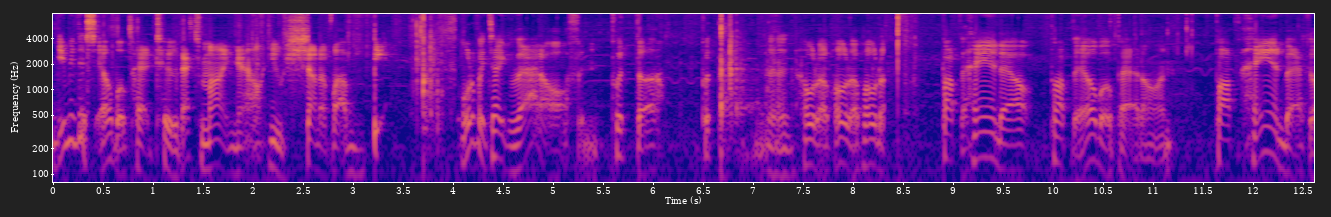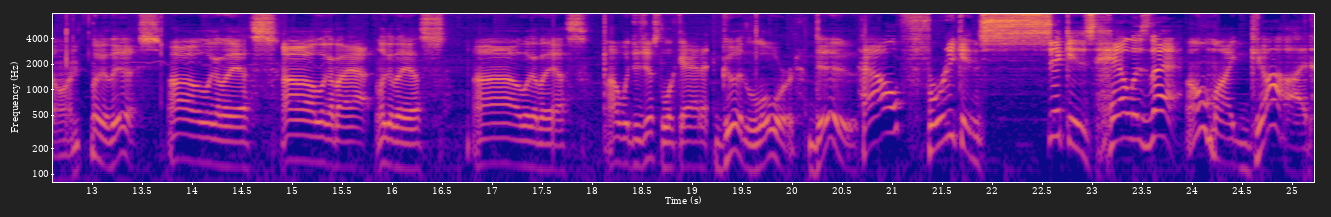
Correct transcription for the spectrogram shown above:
Give me this elbow pad too. That's mine now, you son of a bitch. What if I take that off and put the, put the, uh, hold up, hold up, hold up. Pop the hand out, pop the elbow pad on. Pop the hand back on. Look at this. Oh, look at this. Oh, look at that. Look at this. Oh, look at this. Oh, would you just look at it? Good lord. Dude, how freaking sick as hell is that? Oh my god.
